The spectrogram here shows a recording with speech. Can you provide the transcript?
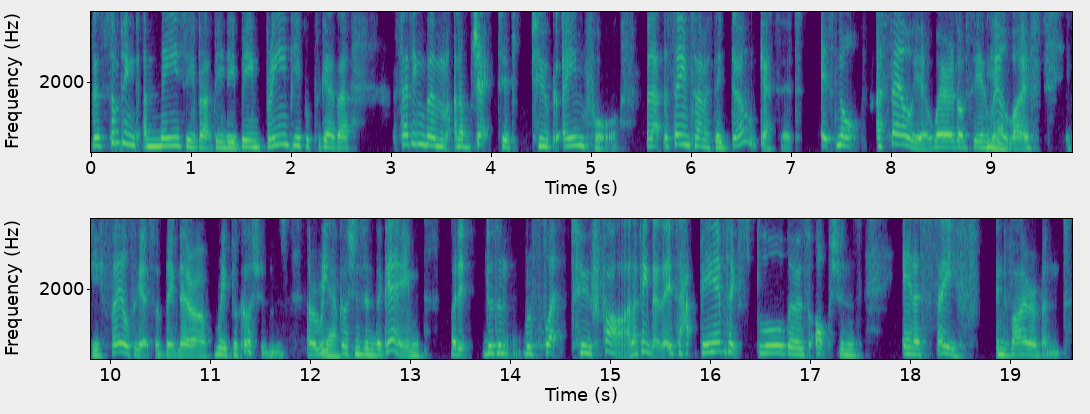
there's something amazing about D&D being bringing people together setting them an objective to aim for but at the same time if they don't get it it's not a failure. Whereas obviously in Yeah. real life if you fail to get something there are repercussions. There are Yeah. repercussions in the game but it doesn't reflect too far. And i think that it's being able to explore those options in a safe environment.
